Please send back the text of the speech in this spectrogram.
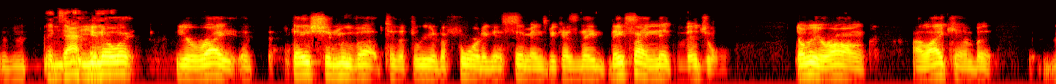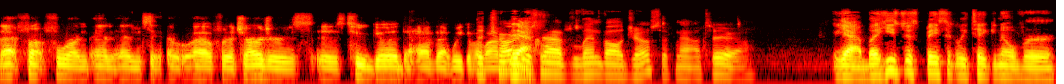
Exactly. You know what? You're right. They should move up to the three or the four to get Simmons because they they signed Nick Vigil. Don't get me wrong, I like him, but that front four and and, and uh, for the Chargers is too good to have that week of a The linebacker. Chargers have Linval Joseph now too. Yeah, but he's just basically taking over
